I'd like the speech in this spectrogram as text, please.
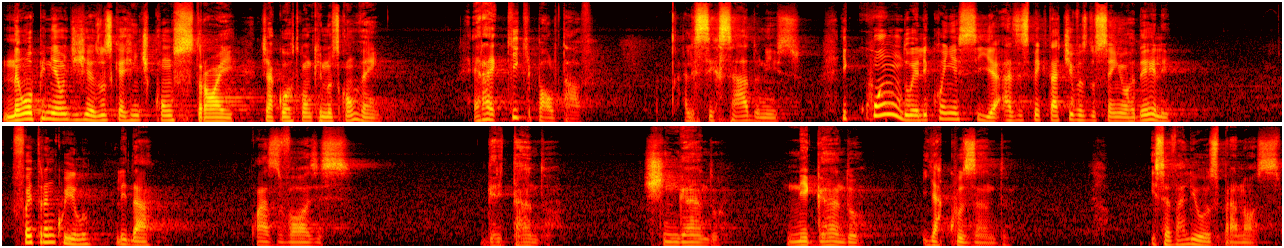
não a opinião de Jesus que a gente constrói de acordo com o que nos convém. Era aqui que Paulo estava, alicerçado nisso. E quando ele conhecia as expectativas do Senhor dele, foi tranquilo lidar com as vozes, gritando, xingando, negando e acusando. Isso é valioso para nós.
